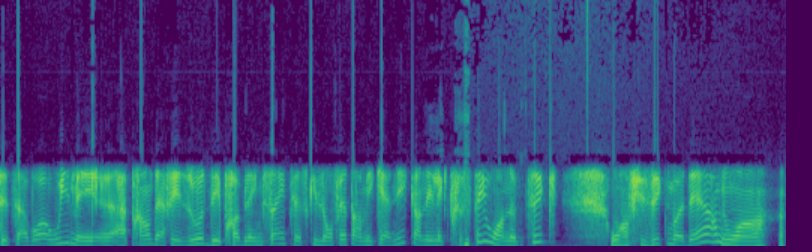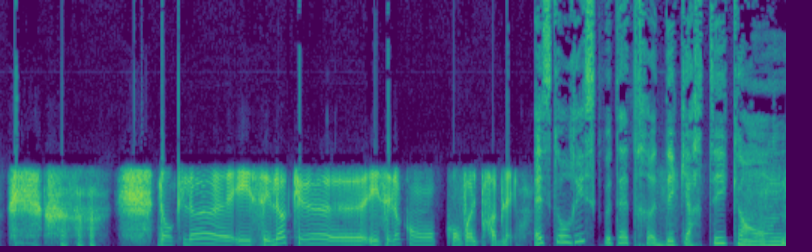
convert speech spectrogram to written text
c'est de savoir, oui, mais euh, apprendre à résoudre des problèmes simples. Est-ce qu'ils l'ont fait en mécanique, en électricité ou en optique ou en physique moderne ou en Donc là, et c'est là que et c'est là qu'on voit le problème. Est-ce qu'on risque peut-être d'écarter quand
